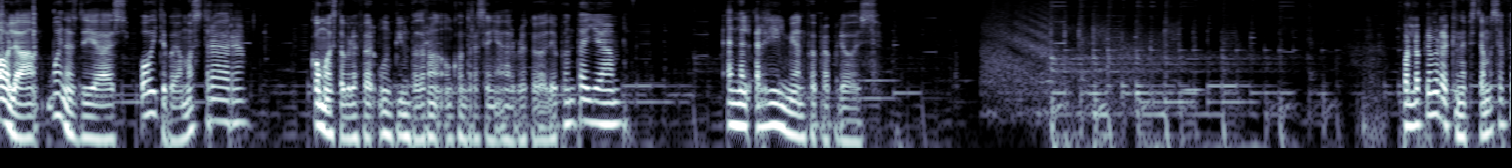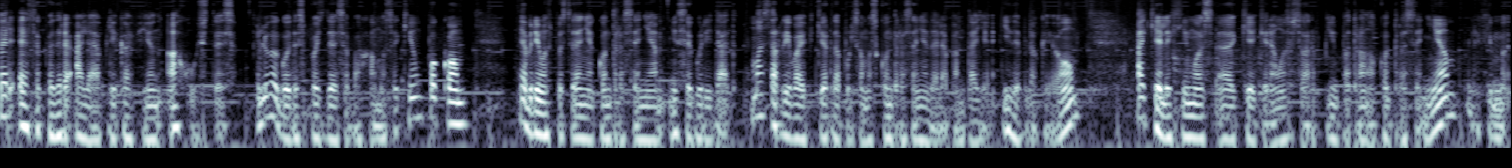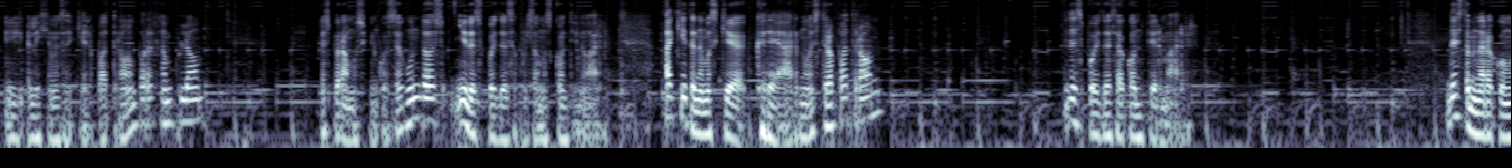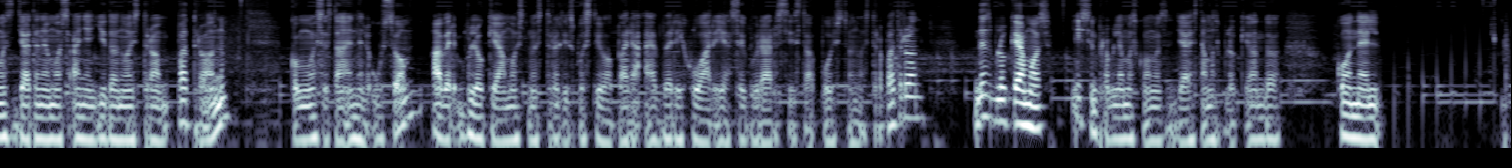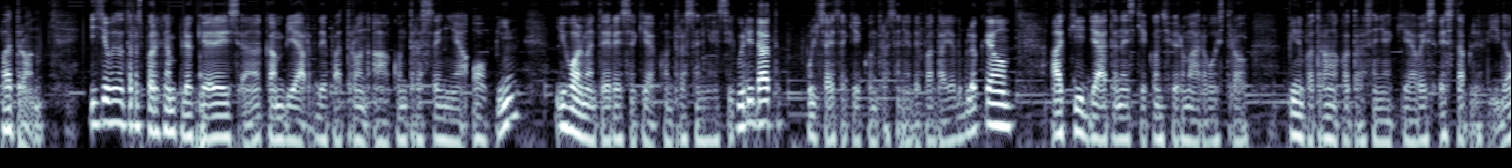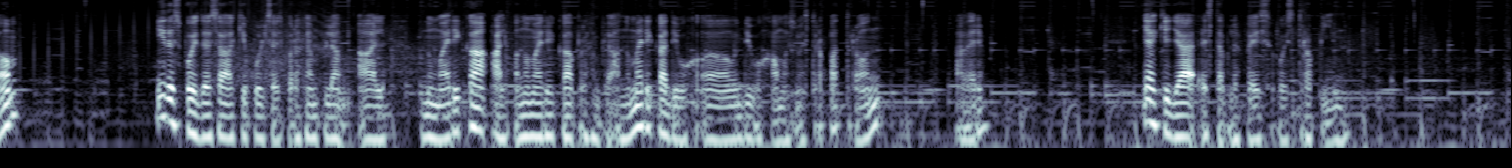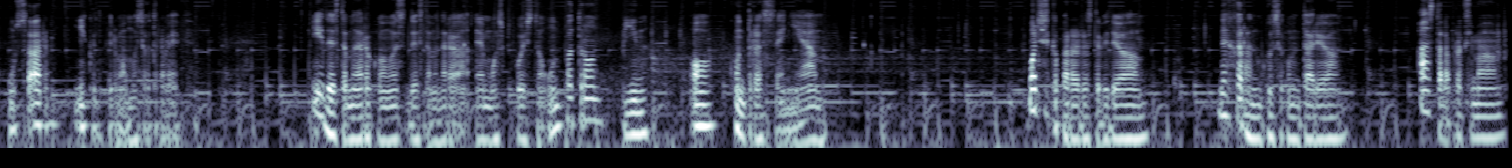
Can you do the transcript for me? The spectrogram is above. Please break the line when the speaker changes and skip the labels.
Hola, buenos días. Hoy te voy a mostrar cómo establecer un pin patrón o contraseña en el bloqueo de pantalla en el Realme Anfepra Plus. Por lo primero que necesitamos hacer es acceder a la aplicación Ajustes. Luego, después de eso, bajamos aquí un poco y abrimos pestaña Contraseña y Seguridad. Más arriba a izquierda pulsamos Contraseña de la pantalla y de bloqueo. Aquí elegimos que queremos usar PIN, patrón o contraseña. Elegimos, elegimos aquí el patrón, por ejemplo. Esperamos 5 segundos y después de eso pulsamos Continuar. Aquí tenemos que crear nuestro patrón y después de eso confirmar. De esta manera como ya tenemos añadido nuestro patrón, como está en el uso, a ver, bloqueamos nuestro dispositivo para averiguar y asegurar si está puesto nuestro patrón, desbloqueamos y sin problemas como ya estamos bloqueando con el patrón. Y si vosotros, por ejemplo, queréis eh, cambiar de patrón a contraseña o PIN, igualmente iréis aquí a contraseña y seguridad, pulsáis aquí contraseña de pantalla de bloqueo. Aquí ya tenéis que confirmar vuestro PIN, patrón o contraseña que habéis establecido. Y después de eso aquí pulsáis por ejemplo al numérica, alfanumérica, por ejemplo a numérica, eh, dibujamos nuestro patrón. A ver. Y aquí ya establecéis vuestro pin usar y confirmamos otra vez. Y de esta manera, como de esta manera hemos puesto un patrón, pin o contraseña. Muchas gracias por este video. Dejarán un comentario. Hasta la próxima.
